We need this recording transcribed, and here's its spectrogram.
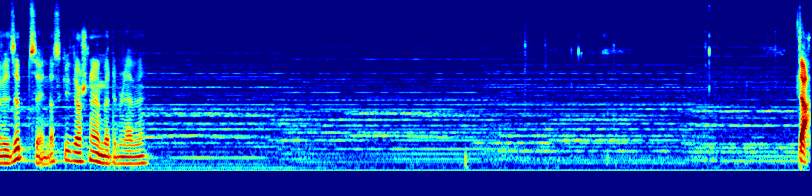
Level 17, das geht ja schnell mit dem Level. Da.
